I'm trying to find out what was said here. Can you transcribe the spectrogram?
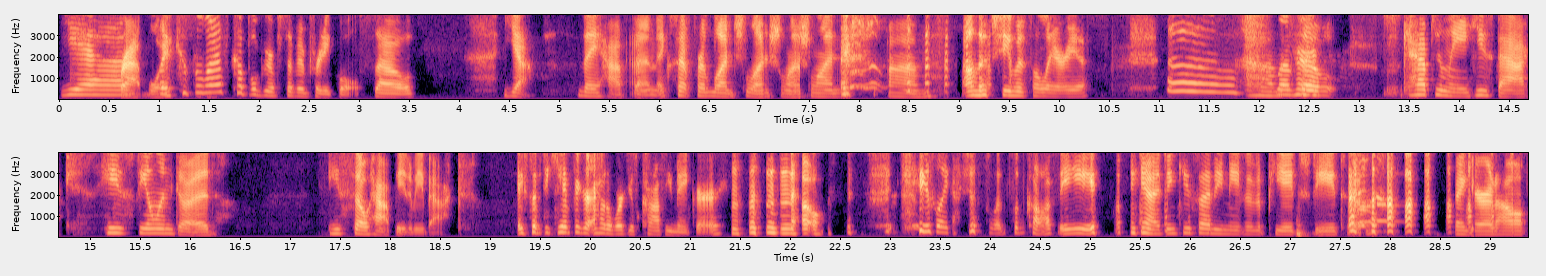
yeah, frat boys. because the last couple groups have been pretty cool. So, Yeah, they have been, except for lunch, lunch, lunch, lunch. Um, although she was hilarious. ah, Um, Love her. Captain Lee, he's back. He's feeling good. He's so happy to be back. Except he can't figure out how to work his coffee maker. no, He's like, I just want some coffee. yeah, I think he said he needed a PhD to figure it out.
